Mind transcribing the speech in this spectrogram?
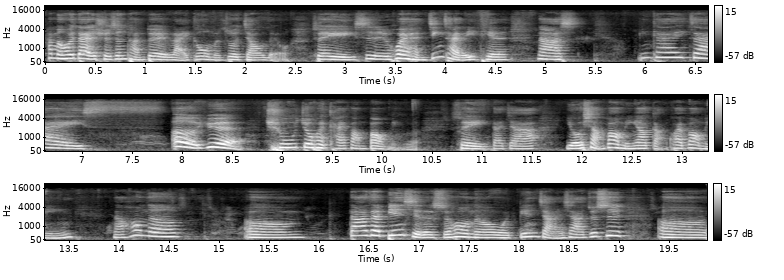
他们会带着学生团队来跟我们做交流，所以是会很精彩的一天。那应该在二月初就会开放报名了，所以大家有想报名要赶快报名。然后呢，嗯。大家在编写的时候呢，我边讲一下，就是呃，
